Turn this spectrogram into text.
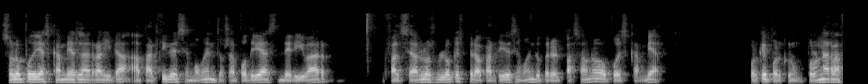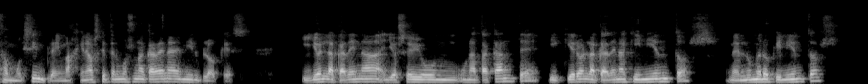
solo podrías cambiar la realidad a partir de ese momento. O sea, podrías derivar, falsear los bloques, pero a partir de ese momento. Pero el pasado no lo puedes cambiar. ¿Por qué? Porque, por una razón muy simple. Imaginaos que tenemos una cadena de mil bloques. Y yo en la cadena, yo soy un, un, atacante y quiero en la cadena 500, en el número 500,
